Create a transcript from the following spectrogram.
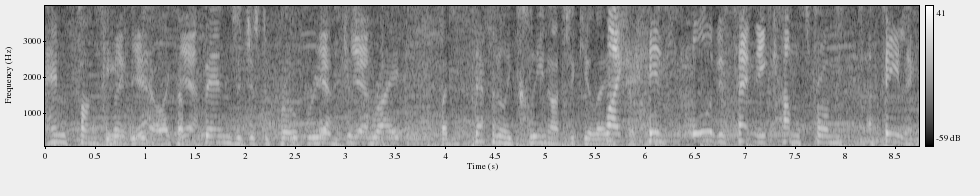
And funky, Something- you yeah, know, like the yeah. bends are just appropriate, Yeah, just yeah. right, but definitely clean articulation. Like his, all of his technique comes from a feeling.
